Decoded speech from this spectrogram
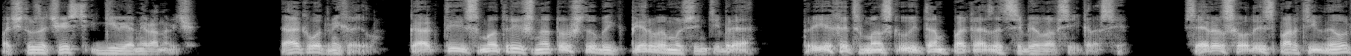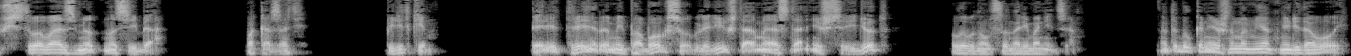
Почту за честь, Гиви Амиранович. Так вот, Михаил, как ты смотришь на то, чтобы к первому сентября приехать в Москву и там показать себя во всей красе? Все расходы спортивное общество возьмет на себя. Показать? Перед кем? Перед тренерами по боксу. Глядишь, там и останешься. Идет? — улыбнулся Нариманидзе. Это был, конечно, момент не рядовой,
